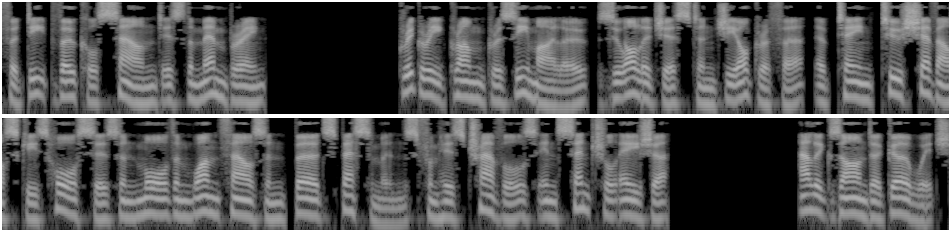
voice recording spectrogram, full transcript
for deep vocal sound is the membrane Grigory Grum-Grshimailo, zoologist and geographer, obtained two Przewalski's horses and more than 1,000 bird specimens from his travels in Central Asia Alexander Gurwitch,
